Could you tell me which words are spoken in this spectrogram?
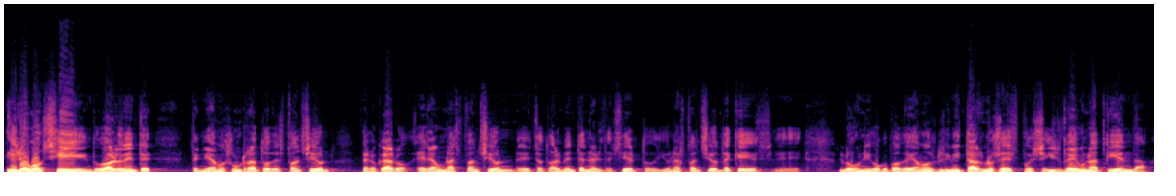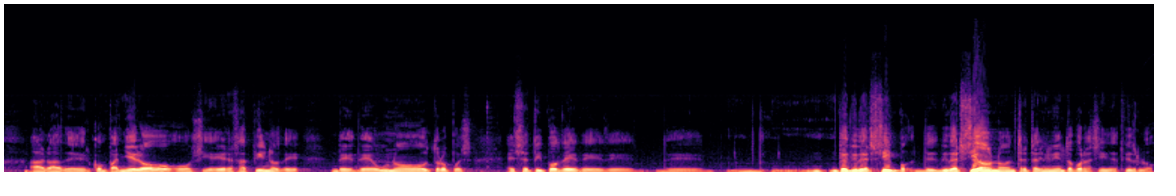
Y luego sí, indudablemente teníamos un rato de expansión, pero claro, era una expansión eh, totalmente en el desierto y una expansión de que eh, lo único que podíamos limitarnos es pues ir de una tienda a la del compañero o si eres afino de, de, uno u otro, pues ese tipo de, de, de, diversión, de o entretenimiento, por así decirlo.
